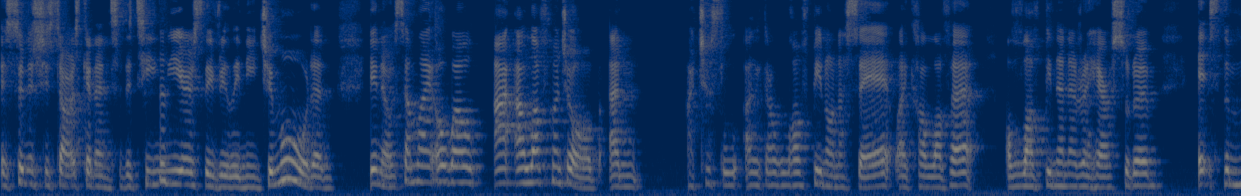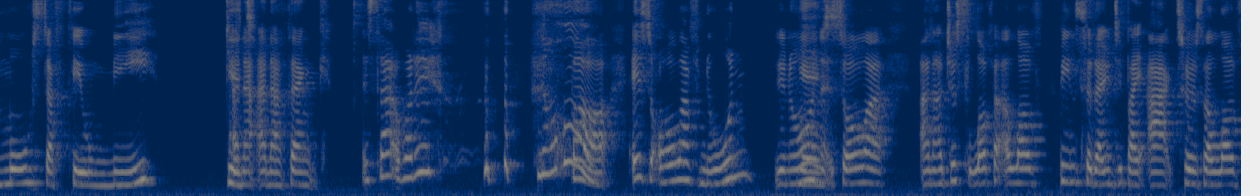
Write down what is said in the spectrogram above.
as soon as she starts getting into the teen years, they really need you more. And, you know, so I'm like, oh, well, I, I love my job. And I just, like, I love being on a set. Like, I love it. I love being in a rehearsal room. It's the most I feel me. And I, and I think, is that a worry? no. But it's all I've known, you know, yes. and it's all I and I just love it. I love being surrounded by actors. I love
